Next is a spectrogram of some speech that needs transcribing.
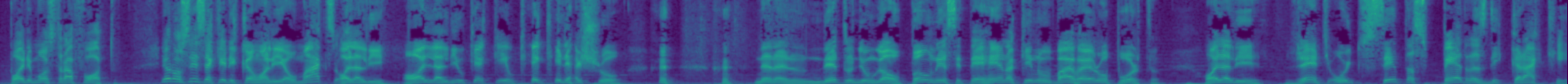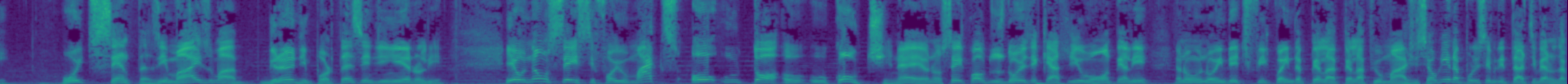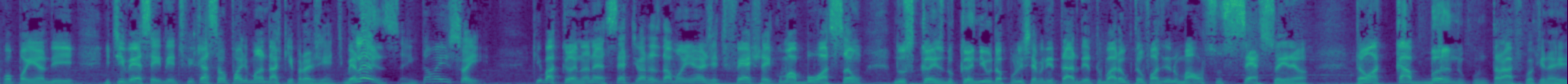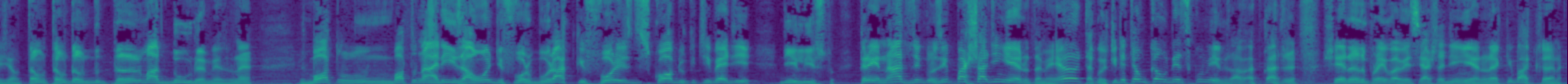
Pode mostrar a foto. Eu não sei se aquele cão ali é o Max. Olha ali, olha ali o que é que, o que, é que ele achou. Né, né, dentro de um galpão nesse terreno aqui no bairro Aeroporto. Olha ali, Gente, 800 pedras de crack. 800 e mais uma grande importância em dinheiro ali. Eu não sei se foi o Max ou o, to, o, o coach, né? Eu não sei qual dos dois é que agiu ontem ali. Eu não, não identifico ainda pela, pela filmagem. Se alguém da Polícia Militar estiver nos acompanhando e, e tiver essa identificação, pode mandar aqui pra gente. Beleza? Então é isso aí. Que bacana, né? Sete horas da manhã a gente fecha aí com uma boa ação dos cães do canil da Polícia Militar de Tubarão que estão fazendo um maior sucesso aí, né? Estão acabando com o tráfico aqui na região. Estão dando uma dura mesmo, né? Bota, um, bota o nariz aonde for, buraco que for, eles descobrem o que tiver de, de ilícito. Treinados, inclusive, para achar dinheiro também. Eita coisa, queria ter um cão desse comigo, sabe? Vai ficar cheirando por aí, vai ver se acha dinheiro, né? Que bacana.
